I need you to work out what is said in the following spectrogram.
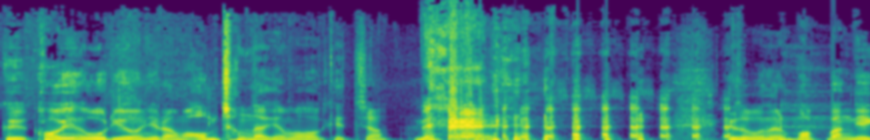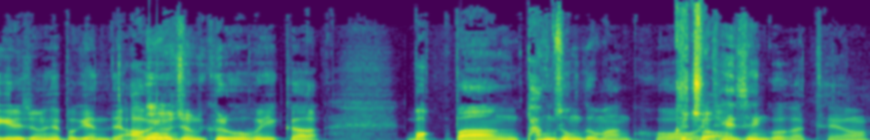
그 거인 오리온이라면 엄청나게 먹었겠죠? 네. 그래서 오늘 먹방 얘기를 좀 해보겠는데, 아, 어. 요즘 그러고 보니까 먹방 방송도 많고 그쵸. 대세인 것 같아요.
